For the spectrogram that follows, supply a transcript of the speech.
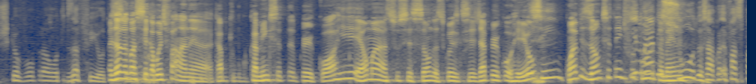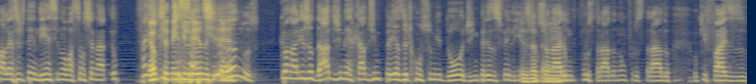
acho que eu vou para outro desafio. Outro mas é o um negócio que você acabou de falar, né? Acaba que o caminho que você percorre é uma sucessão das coisas que você já percorreu Sim. com a visão que você tem de futuro e não é também. Né? absurdo, né? sabe? Eu faço palestra de tendência, inovação, cenário. Eu, é o que você tem que ler no é. anos que eu analiso dados de mercado de empresa, de consumidor, de empresas felizes, Exatamente. funcionário frustrado ou não frustrado, o que faz, o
